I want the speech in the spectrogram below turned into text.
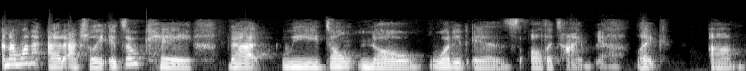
and i want to add actually it's okay that we don't know what it is all the time. Yeah. Like um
